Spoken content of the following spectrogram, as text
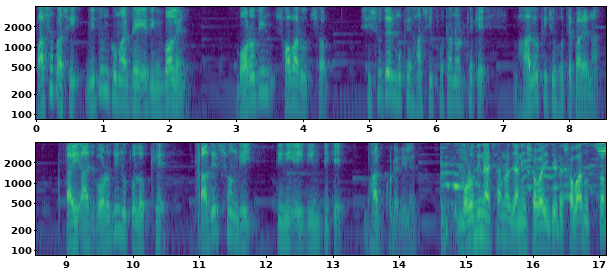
পাশাপাশি মিতুন কুমার দে এদিন বলেন বড়দিন সবার উৎসব। শিশুদের মুখে হাসি ফোটানোর থেকে ভালো কিছু হতে পারে না। তাই আজ বড়দিন উপলক্ষে তাদের সঙ্গেই তিনি এই দিনটিকে ভাগ করে নিলেন। বড়দিন আছে, আমরা জানি সবাই যেটা সবার উৎসব।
